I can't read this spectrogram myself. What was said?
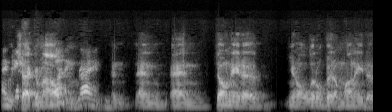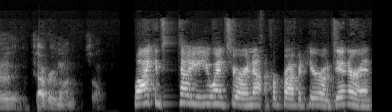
and we check them out money, and, right. and, and, and donate a, you know, a little bit of money to, to everyone. Well, I can tell you, you went to our not-for-profit hero dinner, and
